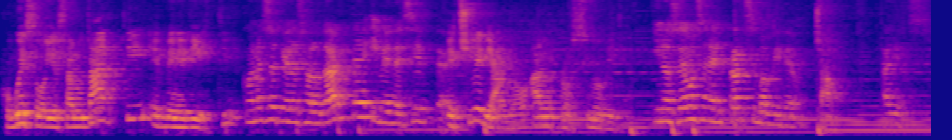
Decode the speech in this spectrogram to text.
Con questo voglio salutarti e benedirti Con eso quiero saludarte y bendecirte. e ci vediamo al prossimo video. Y nos vemos en el próximo video. Ciao! Adiós.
